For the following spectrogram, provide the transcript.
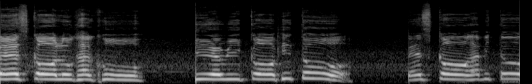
let's go ลูคาคู here we go พี่ตู้ let's go ครับพี่ตู้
